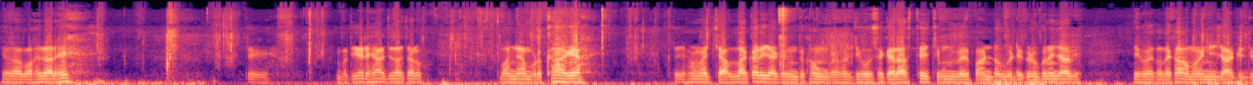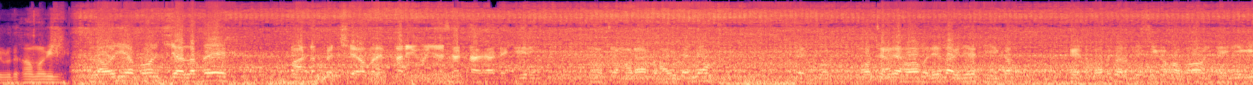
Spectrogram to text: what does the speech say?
ਜ਼ਿਆਦਾ ਵਾਹਦਾ ਰਹੇ। ਤੇ ਵਧੀਆ ਰਿਹਾ ਅੱਜ ਦਾ, ਚਲੋ। ਬਾਨਿਆ ਮੁੜਖਾ ਆ ਗਿਆ। ਤੇ ਹੁਣ ਮੈਂ ਚੱਲਦਾ ਘਰੇ ਜਾ ਕੇ ਤੁਹਾਨੂੰ ਦਿਖਾਉਂਗਾ। ਫਿਰ ਜੇ ਹੋ ਸਕਿਆ ਰਸਤੇ 'ਚ, ਮੇਰੇ ਪੰਡ ਹੋਊਗੇ ਡਿੱਗ ਡੁੱਗ ਨਾ ਜਾਵੇ। ਜੇ ਹੋਇਆ ਤਾਂ ਦਿਖਾਵਾਂਗੇ, ਨਹੀਂ ਜਾ ਕੇ ਜ਼ਰੂਰ ਦਿਖਾਵਾਂਗੇ ਜੀ। ਲਓ ਜੀ, ਆਪਾਂ ਹੁਣ ਚੱਲ ਪਏ। ਪੰਡ ਪਿੱਛੇ ਆਪਣੇ ਧਰੀ ਹੋਈ ਹੈ ਸੈੱਟ ਆ ਗਿਆ, ਡਿੱਗੀ ਨਹੀਂ। ਮੋਟਰ ਮੜਾ ਬਣਾਈ ਲੈਂਦੇ ਦੇਖੋ ਮੋਟਰ ਦੀ ਹਵਾ ਵਧੀਆ ਲੱਗਦੀ ਹੈ, ਠੀਕ ਆ। ਖੇਤ ਬਹੁਤ ਗਰਮੀ ਸੀਗਾ ਹਵਾ ਆਉਂਦੀ ਹੈਗੀ। ਗੀ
